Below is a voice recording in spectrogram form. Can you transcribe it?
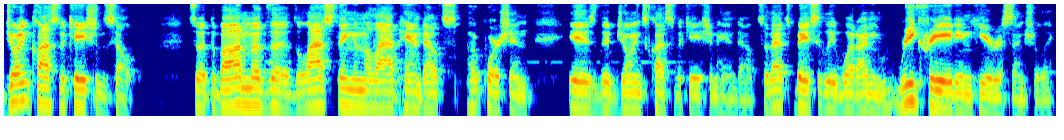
joint classifications help. So at the bottom of the, the last thing in the lab handouts portion is the joints classification handout. So that's basically what I'm recreating here essentially.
